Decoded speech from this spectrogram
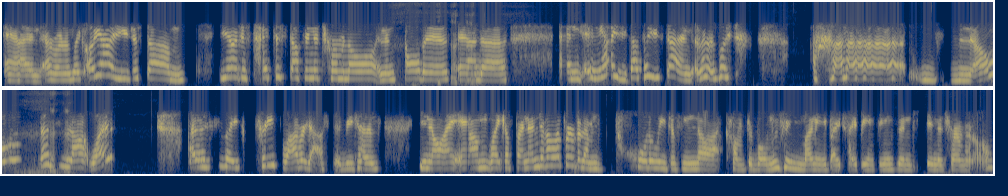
And everyone was like, oh yeah, you just, um, you know, just type this stuff into terminal and install this. and, uh, and, and yeah, that's how you send. And I was like, uh, no, that's not what. I was like pretty flabbergasted because, you know, I am like a front end developer, but I'm totally just not comfortable moving money by typing things in in the terminal.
